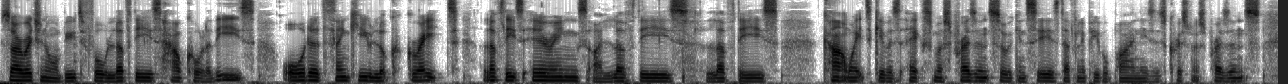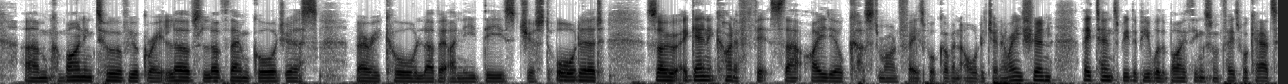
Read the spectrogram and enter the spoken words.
So original and beautiful. Love these. How cool are these? Ordered. Thank you. Look great. Love these earrings. I love these. Love these. Can't wait to give us Xmas presents. So we can see there's definitely people buying these as Christmas presents. Um, combining two of your great loves. Love them. Gorgeous. Very cool. Love it. I need these. Just ordered. So again, it kind of fits that ideal customer on Facebook of an older generation. They tend to be the people that buy things from Facebook ads,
